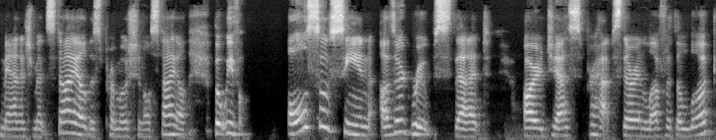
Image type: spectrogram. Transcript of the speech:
management style, this promotional style. But we've also seen other groups that are just perhaps they're in love with the look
